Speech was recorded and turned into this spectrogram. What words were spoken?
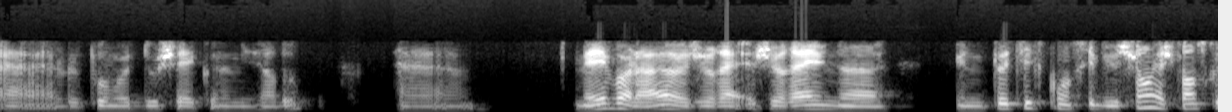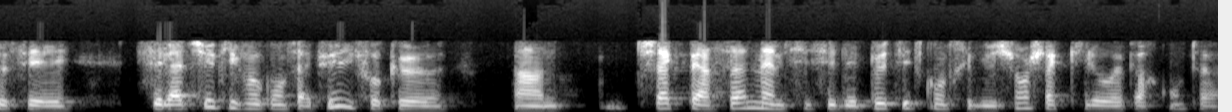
Euh, le pommeau de douche à économiseur d'eau. Euh, mais voilà, j'aurais une, petite contribution et je pense que c'est là-dessus qu'il faut qu'on s'appuie. Il faut que chaque personne, même si c'est des petites contributions, chaque kilowattheure compte euh,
